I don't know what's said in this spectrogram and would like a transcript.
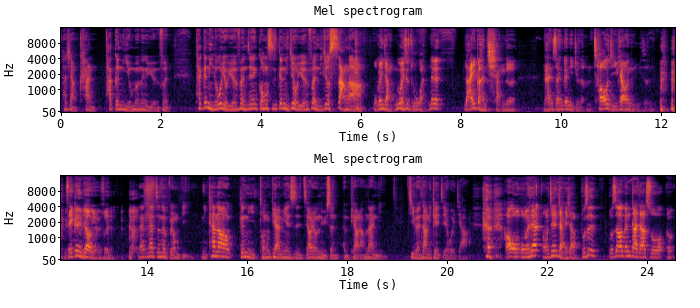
他想看他跟你有没有那个缘分。他跟你如果有缘分，这间公司跟你就有缘分，你就上啦啊。我跟你讲，如果你是主管，那个来一个很强的男生，跟你觉得嗯超级漂亮的女生，谁跟你比较有缘分？那那真的不用比。你看到跟你同一批来面试，只要有女生很漂亮，那你基本上你可以直接回家。好，我我们现在我们今天讲一下，不是不是要跟大家说，呃，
